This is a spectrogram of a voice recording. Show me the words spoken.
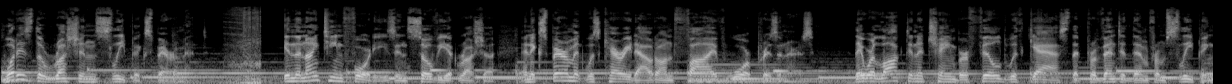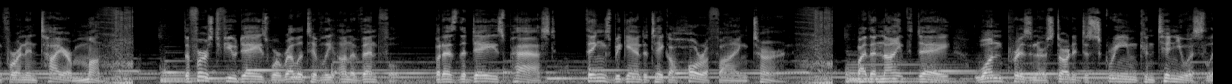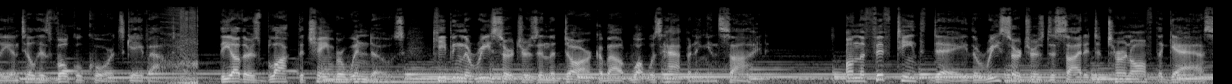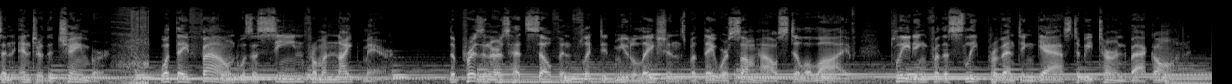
What is the Russian sleep experiment? In the 1940s, in Soviet Russia, an experiment was carried out on five war prisoners. They were locked in a chamber filled with gas that prevented them from sleeping for an entire month. The first few days were relatively uneventful, but as the days passed, things began to take a horrifying turn. By the ninth day, one prisoner started to scream continuously until his vocal cords gave out. The others blocked the chamber windows, keeping the researchers in the dark about what was happening inside. On the 15th day, the researchers decided to turn off the gas and enter the chamber. What they found was a scene from a nightmare. The prisoners had self-inflicted mutilations, but they were somehow still alive, pleading for the sleep-preventing gas to be turned back on.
